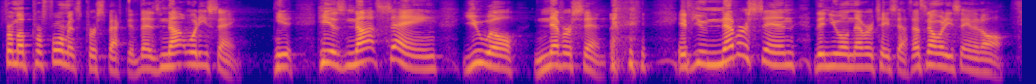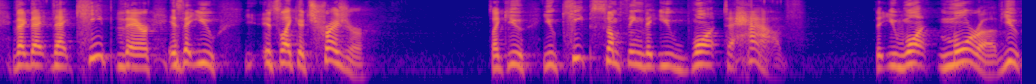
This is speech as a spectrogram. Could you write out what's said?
from a performance perspective. That is not what he's saying. He, he is not saying you will never sin. if you never sin, then you will never taste death. That's not what he's saying at all. In fact, that, that keep there is that you, it's like a treasure. It's like you, you keep something that you want to have, that you want more of. You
